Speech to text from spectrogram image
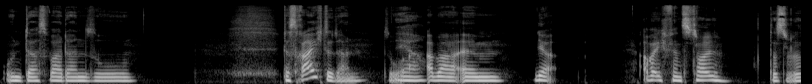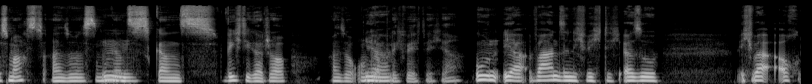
Und das war dann so, das reichte dann. So. Ja. Aber ähm, ja. Aber ich finde es toll, dass du das machst. Also es ist ein mm. ganz, ganz wichtiger Job. Also unglaublich ja. wichtig, ja. Und ja, wahnsinnig wichtig. Also ich war auch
